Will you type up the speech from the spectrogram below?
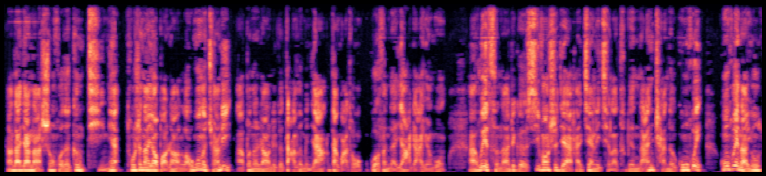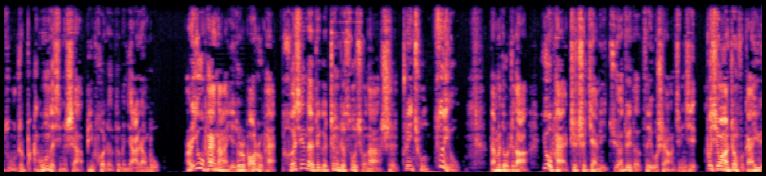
让大家呢生活的更体面。同时呢，要保障劳工的权利啊，不能让这个大资本家、大寡头过分的压榨员工啊。为此呢，这个西方世界还建立起了特别难缠的工会，工会呢用组织罢工的形式啊，逼迫着资本家让步。而右派呢，也就是保守派，核心的这个政治诉求呢是追求自由。咱们都知道，右派支持建立绝对的自由市场经济，不希望政府干预，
